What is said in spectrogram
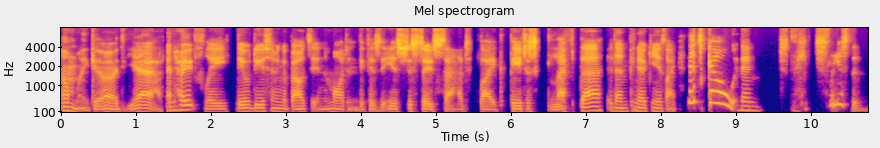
Oh my god, yeah. And hopefully they'll do something about it in the modern because it's just so sad. Like they just left there and then Pinocchio is like, let's go, and then just, he just leaves them.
